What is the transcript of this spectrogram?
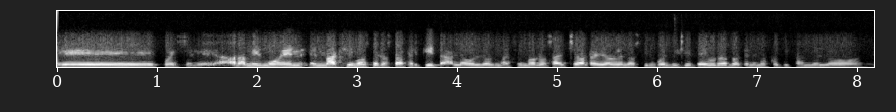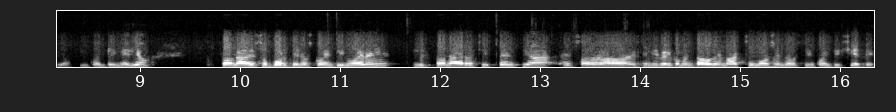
eh, pues eh, ahora mismo en, máximos, pero está cerquita. Los, máximos los ha hecho alrededor de los 57 euros, lo tenemos cotizando en los, 50 y medio. Zona de soporte los 49 y zona de resistencia ese nivel comentado de máximos en los 57.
